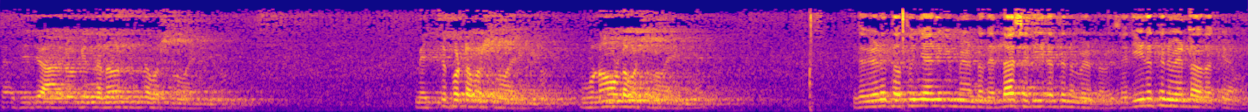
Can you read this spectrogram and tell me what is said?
ശരീര ആരോഗ്യം നിലനിർത്തുന്ന ഭക്ഷണമായിരിക്കുന്നു. മെച്ചപ്പെട്ട ഭക്ഷണമായിരിക്കുന്നു. ഗുണമുള്ള ഭക്ഷണമായിരിക്കണം ഇതൊക്കെയാണ് തത്വജ്ഞാനിക്കും വേണ്ടത്. എല്ലാ ശരീരത്തിനും വേണ്ടത്. ശരീരത്തിന് വേണ്ട അതൊക്കെയാണ്.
